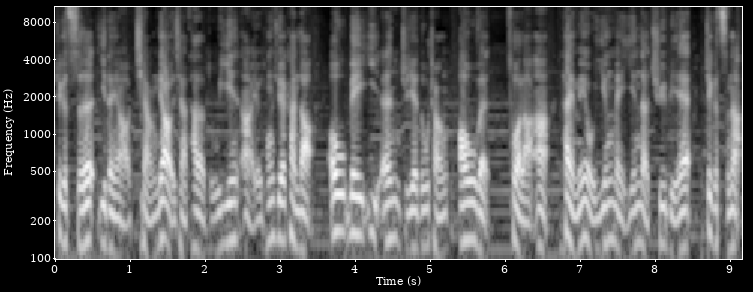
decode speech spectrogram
这个词一定要强调一下它的读音啊。有同学看到 O V E N 直接读成 oven。错了啊，它也没有英美音的区别。这个词呢，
